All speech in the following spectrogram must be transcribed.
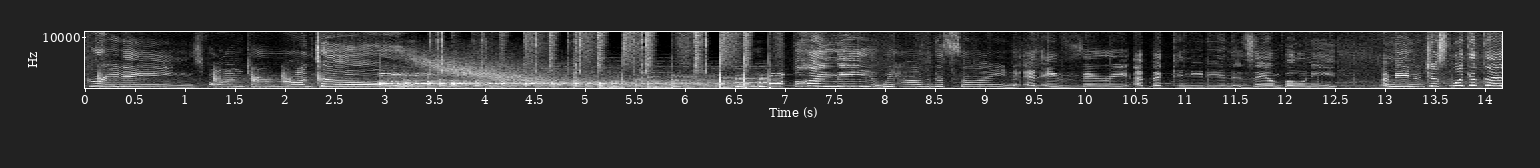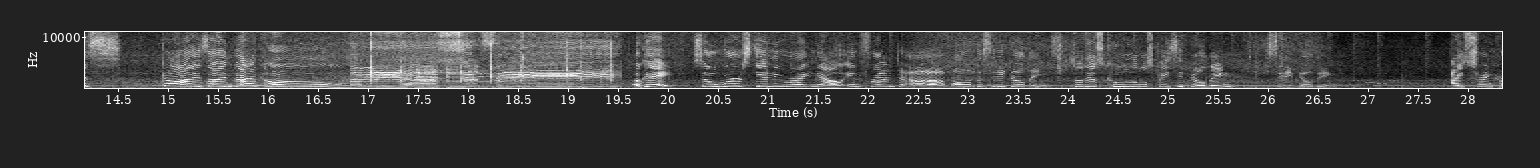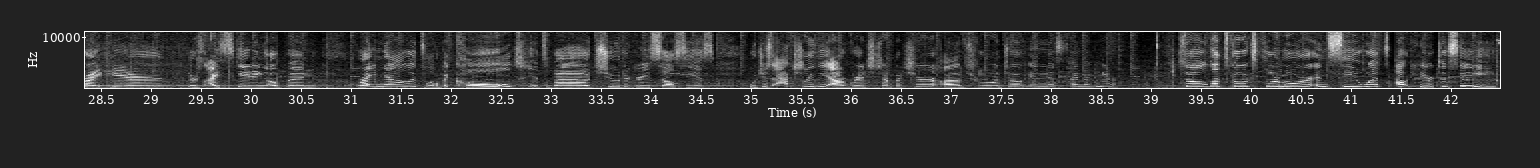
Greetings from Toronto! Behind me, we have the sign and a very epic Canadian Zamboni. I mean, just look at this! Guys, I'm back home! Okay, so we're standing right now in front of all of the city buildings. So this cool little spacey building, city building, ice rink right here. There's ice skating open. Right now it's a little bit cold. It's about two degrees Celsius, which is actually the average temperature of Toronto in this time of year. So let's go explore more and see what's out here to see.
